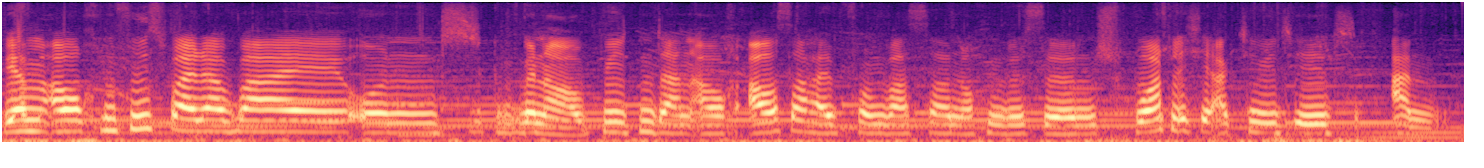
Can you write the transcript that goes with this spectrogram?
Wir haben auch einen Fußball dabei und genau, bieten dann auch außerhalb vom Wasser noch ein bisschen sportliche Aktivität an.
